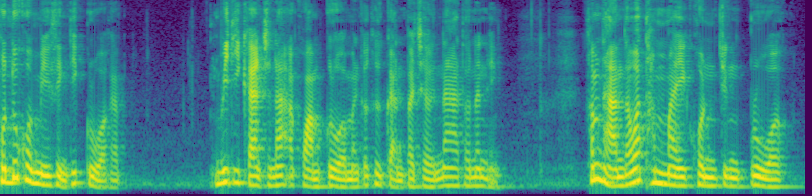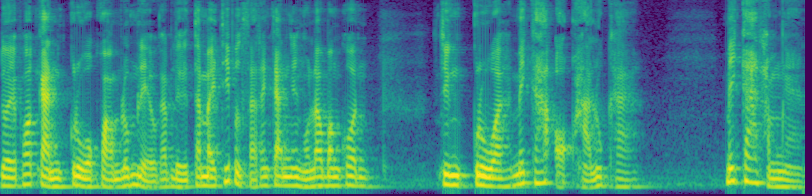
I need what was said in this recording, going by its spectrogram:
คนทุกคนมีสิ่งที่กลัวครับ วิธีการชนะความกลัวมันก็คือการเผชิญหน้าเท่านั้นเองคำถามถามว่าทำไมคนจึงกลัว โดยเฉพาะการกลัวความล้มเหลวครับ หรือทำไมที่ปรึกษาทางการเงินของเราบางคน จึงกลัวไม่กล้าออกหาลูกค้า ไม่กล้าทำงาน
